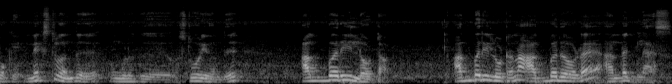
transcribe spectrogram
ஓகே நெக்ஸ்ட் வந்து உங்களுக்கு ஸ்டோரி வந்து அக்பரி லோட்டா. அக்பரி லோட்டானா அக்பரோட அந்த கிளாஸ்.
